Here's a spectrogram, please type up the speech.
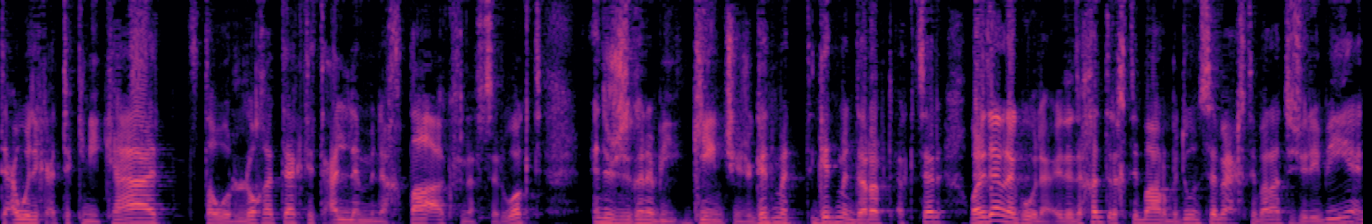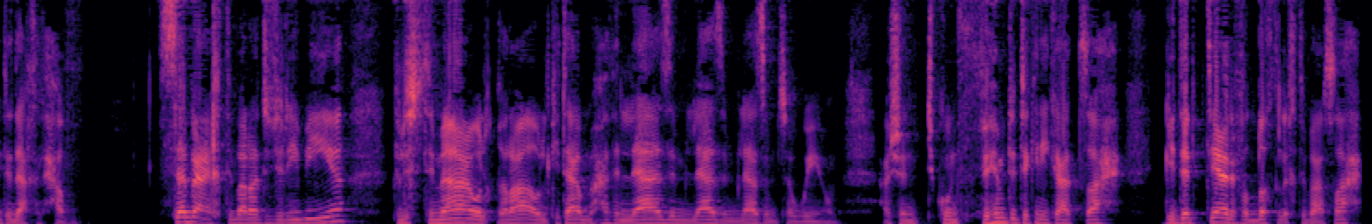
تعودك على التكنيكات تطور لغتك تتعلم من أخطائك في نفس الوقت. انت just gonna be game changer. قد ما قد ما تدربت أكثر وأنا دائما أقولها إذا دخلت الاختبار بدون سبع اختبارات تجريبية أنت داخل حظ. سبع اختبارات تجريبية في الاستماع والقراءة والكتاب والبحث لازم لازم لازم تسويهم. عشان تكون فهمت التكنيكات صح قدرت تعرف الضغط الاختبار صح.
